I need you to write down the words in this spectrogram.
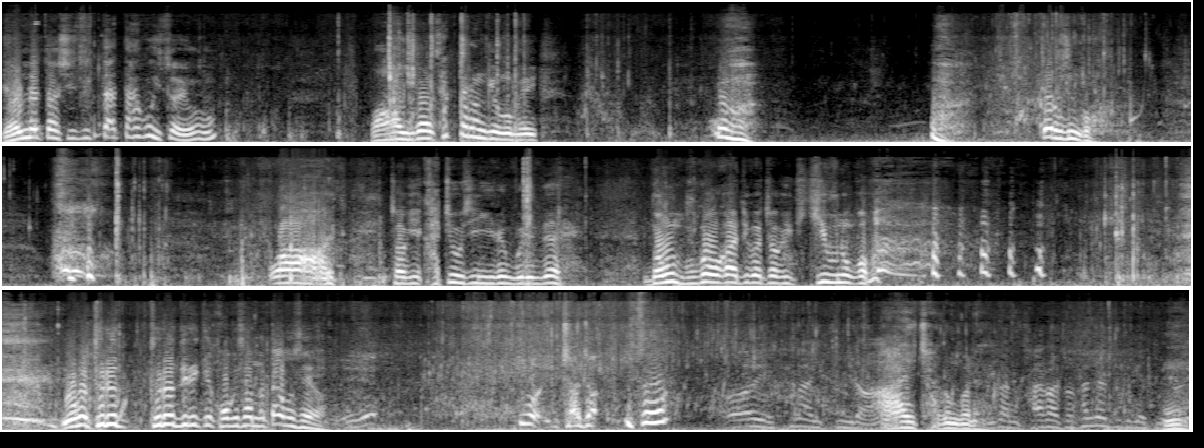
열매 따시 따, 따고 있어요. 와, 이건 색다른 경험에, 우와, 우와, 떨어진 거. 와, 저기 같이 오신 이름분인데, 너무 무거워가지고 저기 기우는 거 봐. 요거 들어, 들어드릴게 거기서 한번 따보세요. 이거, 저, 저, 있어요? 어이, 하나 있습니다. 아이, 작은 거네. 잘 와서 살려드리겠습니다.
